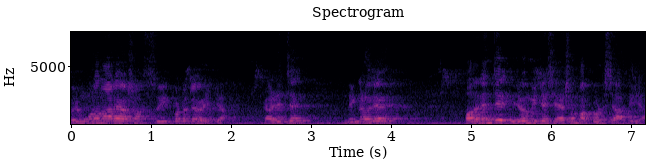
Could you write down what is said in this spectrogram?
ഒരു മൂന്നോ നാലോ വർഷം സ്വീറ്റ് പൊട്ടറ്റോ കഴിക്കുക. കഴിച്ച് നിങ്ങളൊരു പതിനഞ്ച് ഇരുപത് മിനിറ്റ് ശേഷം വർക്കൗട്ട് സ്റ്റാർട്ട് ചെയ്യുക.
